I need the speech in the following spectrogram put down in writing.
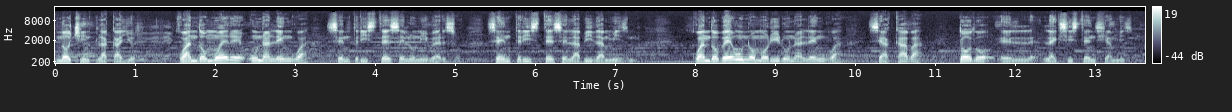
noche en Tlacayol. Cuando muere una lengua, se entristece el universo, se entristece la vida misma. Cuando ve uno morir una lengua, se acaba toda la existencia misma.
